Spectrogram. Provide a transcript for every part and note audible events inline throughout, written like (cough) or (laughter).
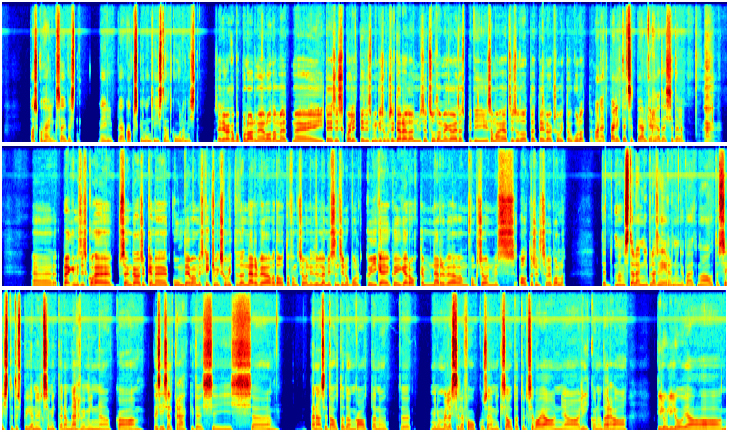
taskuhääling sai vist meil pea kakskümmend viis tuhat kuulamist see oli väga populaarne ja loodame, et me ei tee siis kvaliteedis mingisuguseid järeleandmisi, et suudame ka edaspidi sama head sisu toota, et teil oleks huvitav kuulata. paned kvaliteetsed pealkirjad asjadele (laughs) äh, räägime siis kohe, see on ka niisugune kuum teema, mis kõiki võiks huvitada, närvi ajavad autofunktsioonid. Ülle, mis on sinu puhul kõige-kõige rohkem närvi ajavam funktsioon, mis autos üldse võib olla? tead, ma vist olen nii blaseerunud juba, et ma autosse istudes püüan üldse mitte enam närvi minna, aga tõsiselt rääkides, siis äh, tänased autod on kaotanud äh, minu meelest selle fookuse, miks autot üldse vaja on ja liikunud ära tilulilu ja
